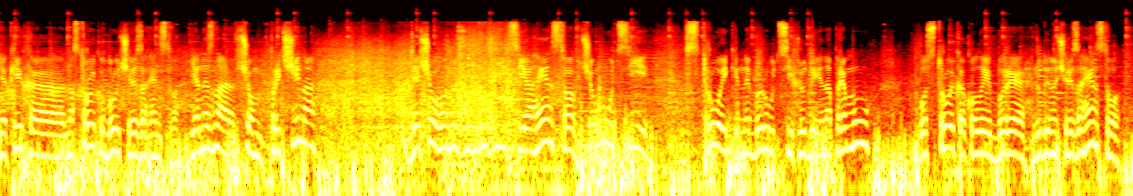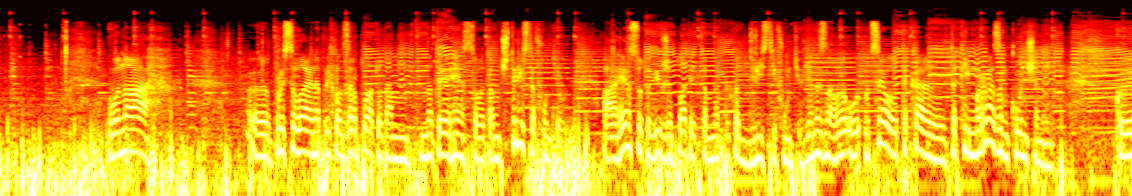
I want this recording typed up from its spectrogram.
яких е, на стройку беруть через агентство. Я не знаю, в чому причина, для чого нужні ці агентства, чому ці стройки не беруть цих людей напряму. Бо стройка, коли бере людину через агентство, вона е, присилає, наприклад, зарплату там, на те агентство там, 400 фунтів, а агентство тобі вже платить, там, наприклад, 200 фунтів. Я не знаю, оце така, такий маразм кончений, коли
